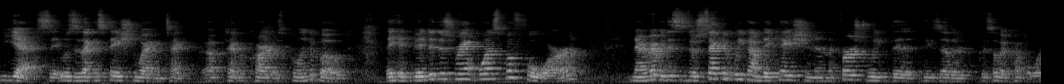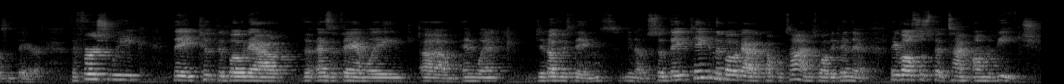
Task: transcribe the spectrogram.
Yes, it was like a station wagon type uh, type of car that was pulling a boat. They had been to this ramp once before. Now remember, this is their second week on vacation, and the first week that these other this other couple wasn't there. The first week they took the boat out the, as a family um, and went did other things, you know. So they've taken the boat out a couple times while they've been there. They've also spent time on the beach.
